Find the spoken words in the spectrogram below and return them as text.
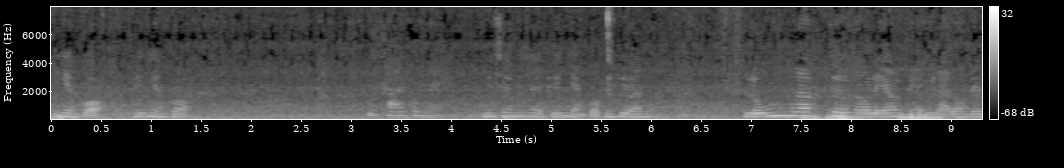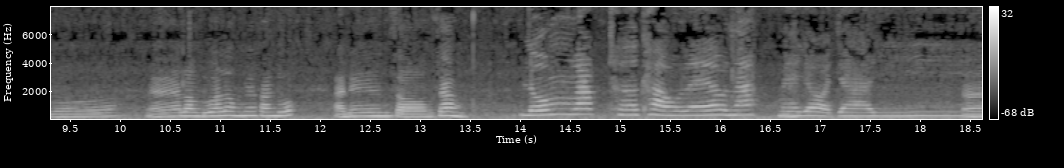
เอียงเกาะเพลงเอียงเกาะๆผู้ชายคนแรกไม่ใช่ไม่ใช่เพลงอย่างเกาะเพื่อนๆหลงรักเธอเขาแล้วแหม่อีหลาร้องได้บ่อ่าลองดูอะลองแม่ฟังดูอะหนึ่งสองสามห ลงรักเธอเขาแล้วนะ แม่ยอดยายีอ่า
